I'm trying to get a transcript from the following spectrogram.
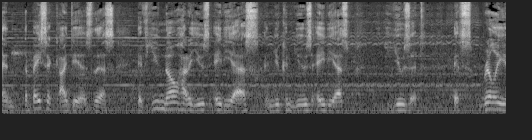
and the basic idea is this: if you know how to use ADS and you can use ADS, use it. It's really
